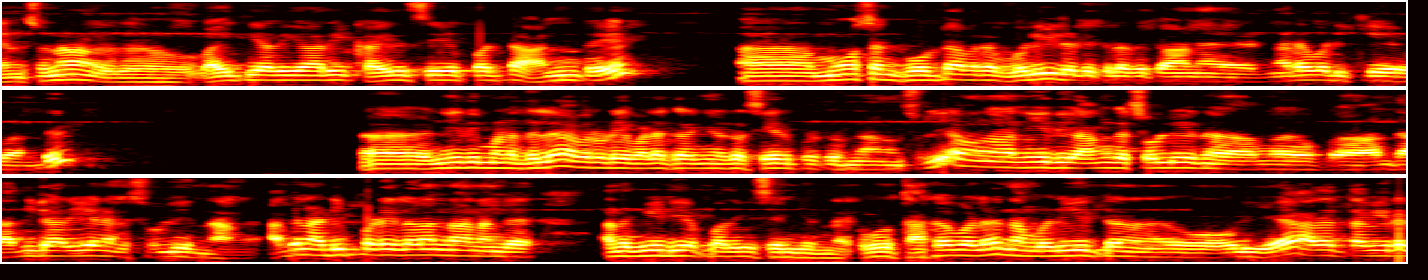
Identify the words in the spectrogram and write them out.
என்ன சொன்னால் வைத்திய அதிகாரி கைது செய்யப்பட்ட அன்றே மோசன் போட்டு அவரை வெளியில் எடுக்கிறதுக்கான நடவடிக்கையை வந்து நீதிமன்றத்தில் அவருடைய வழக்கறிஞர்கள் செயற்பட்டிருந்தாங்கன்னு சொல்லி அவங்க நீதி அங்கே சொல்லி அவங்க அந்த அதிகாரியே எனக்கு சொல்லியிருந்தாங்க. அதன் அடிப்படையில் தான் நான் அங்கே அந்த வீடியோ பதிவு செஞ்சிருந்தேன். ஒரு தகவலை நான் வெளியிட்ட ஒழிய அதை தவிர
